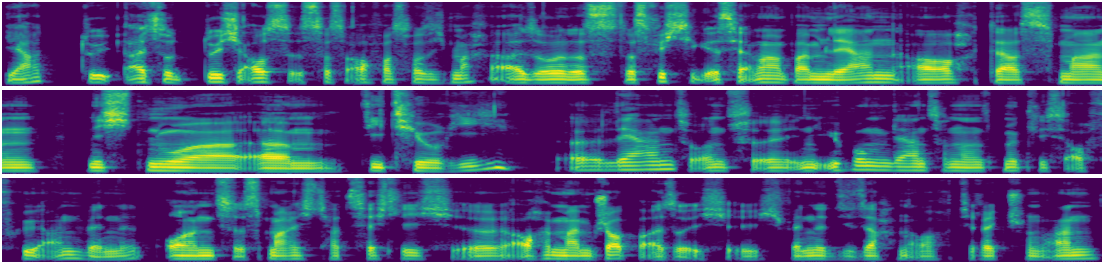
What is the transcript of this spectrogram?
Ja, also durchaus ist das auch was, was ich mache. Also das, das Wichtige ist ja immer beim Lernen auch, dass man nicht nur ähm, die Theorie äh, lernt und äh, in Übungen lernt, sondern es möglichst auch früh anwendet. Und das mache ich tatsächlich äh, auch in meinem Job. Also ich, ich wende die Sachen auch direkt schon an,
